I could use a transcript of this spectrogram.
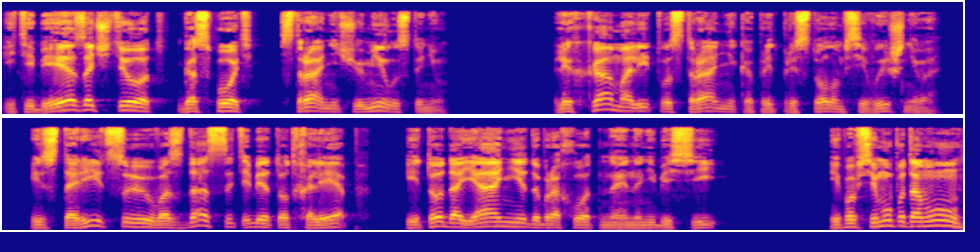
и тебе зачтет Господь странничью милостыню. Легка молитва странника пред престолом Всевышнего, и старицею воздастся тебе тот хлеб и то даяние доброхотное на небеси. И по всему потому,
